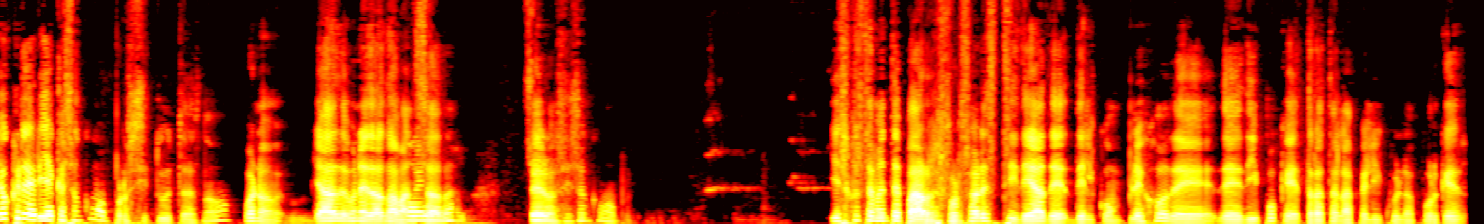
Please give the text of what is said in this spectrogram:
Yo creería que son como prostitutas, ¿no? Bueno, ya de una Ah, edad bueno, avanzada, sí. pero sí son como... Y es justamente para reforzar esta idea de- del complejo de, de Edipo que trata la película, porque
